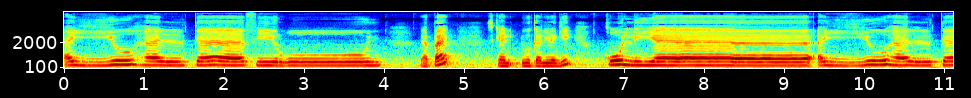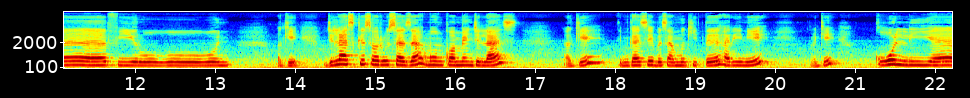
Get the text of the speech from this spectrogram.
ayyuhal kafirun. Dapat? Sekali dua kali lagi. Qul ya ayyuhal kafirun. Okey, jelas ke suara ustazah? Mohon komen jelas. Okey, terima kasih bersama kita hari ini. Okey. قل ya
